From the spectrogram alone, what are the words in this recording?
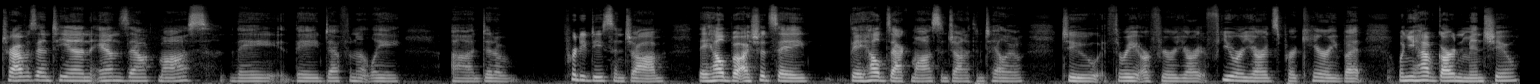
Travis Etienne and Zach Moss, they they definitely uh, did a pretty decent job. They held, but I should say, they held Zach Moss and Jonathan Taylor to three or fewer, yard, fewer yards per carry. But when you have Gardner Minshew,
